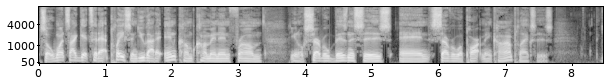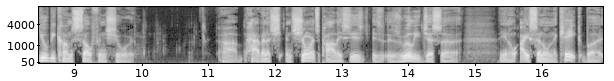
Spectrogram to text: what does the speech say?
So once I get to that place and you got an income coming in from, you know, several businesses and several apartment complexes, you become self-insured. Uh, having an insurance policy is, is, is really just a, you know, icing on the cake, but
